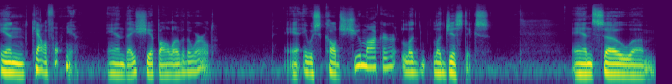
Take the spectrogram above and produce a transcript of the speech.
in California, and they ship all over the world. It was called Schumacher Logistics. And so um,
